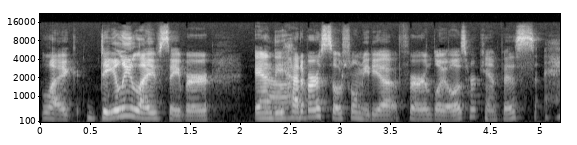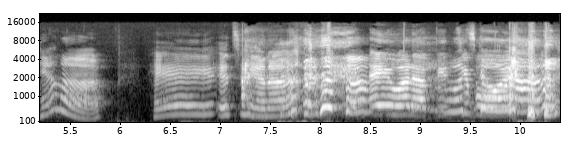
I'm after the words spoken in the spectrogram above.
like daily lifesaver, and the head of our social media for Loyola's Her Campus, Hannah. Hey, it's Hannah. hey, what up? It's What's your boy. going on?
